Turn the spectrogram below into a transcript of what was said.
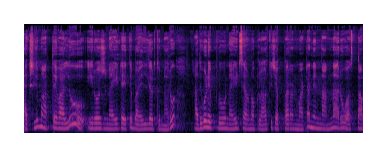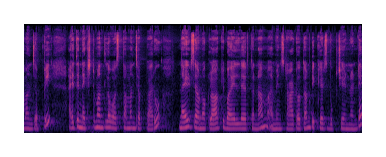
యాక్చువల్లీ మా అత్తయ్య వాళ్ళు ఈరోజు నైట్ అయితే బయలుదేరుతున్నారు. అది కూడా ఎప్పుడు నైట్ సెవెన్ ఓ క్లాక్కి చెప్పారనమాట నిన్న అన్నారు వస్తామని చెప్పి. అయితే నెక్స్ట్ మంత్లో వస్తామని చెప్పారు. నైట్ సెవెన్ ఓ క్లాక్కి బయలుదేరుతున్నాం. ఐ మీన్ స్టార్ట్ అవుతాం. టికెట్స్ బుక్ చేయండి అంటే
